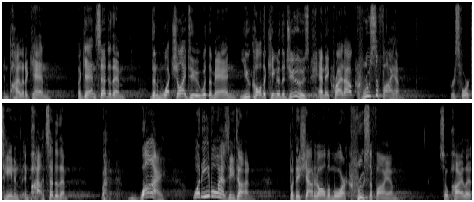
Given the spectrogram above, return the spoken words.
And Pilate again, again said to them, then what shall I do with the man you call the king of the Jews? And they cried out, Crucify him. Verse 14, and, and Pilate said to them, Why? What evil has he done? But they shouted all the more, Crucify him. So Pilate,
